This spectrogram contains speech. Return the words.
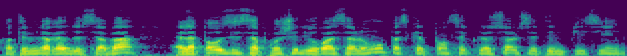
quand est venue la reine de Saba, elle n'a pas osé s'approcher du roi Salomon parce qu'elle pensait que le sol c'était une piscine.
